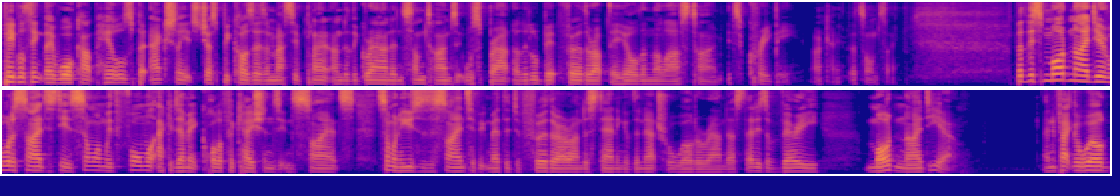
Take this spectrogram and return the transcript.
People think they walk up hills, but actually, it's just because there's a massive plant under the ground, and sometimes it will sprout a little bit further up the hill than the last time. It's creepy. Okay, that's all I'm saying. But this modern idea of what a scientist is someone with formal academic qualifications in science, someone who uses a scientific method to further our understanding of the natural world around us that is a very modern idea. And in fact, the,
